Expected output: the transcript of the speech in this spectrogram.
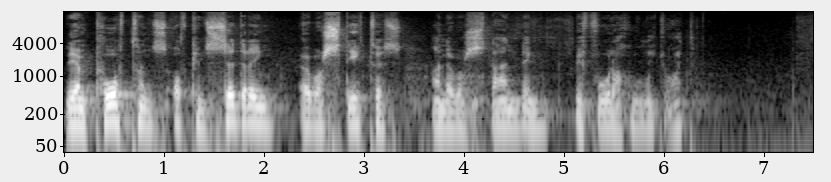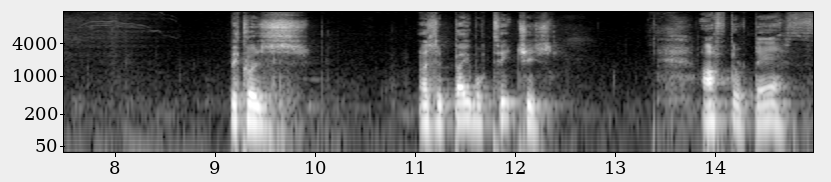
the importance of considering our status and our standing before a holy God. Because, as the Bible teaches, after death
